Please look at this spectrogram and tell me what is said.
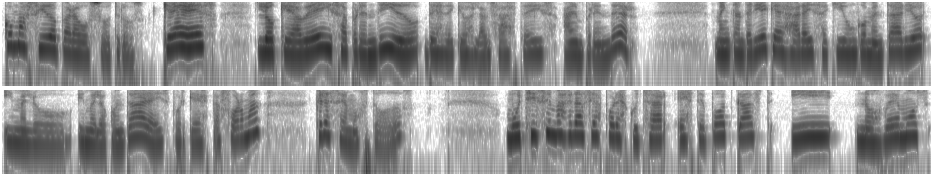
cómo ha sido para vosotros, qué es lo que habéis aprendido desde que os lanzasteis a emprender. Me encantaría que dejarais aquí un comentario y me lo, y me lo contarais, porque de esta forma crecemos todos. Muchísimas gracias por escuchar este podcast y nos vemos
